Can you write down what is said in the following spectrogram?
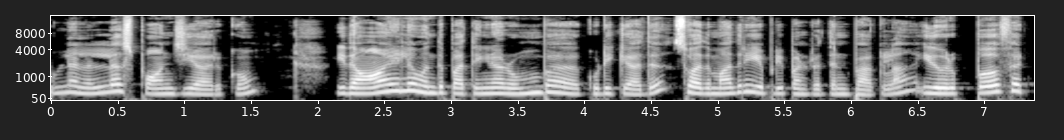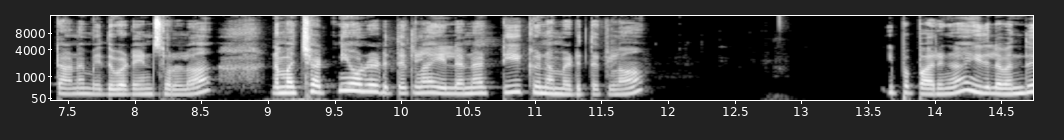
உள்ளே நல்ல ஸ்பாஞ்சியாக இருக்கும். இது ஆயிலும் வந்து பார்த்திங்கன்னா ரொம்ப குடிக்காது. ஸோ அது மாதிரி எப்படி பண்ணுறதுன்னு பார்க்கலாம் இது ஒரு பர்ஃபெக்டான மெதுவடைன்னு சொல்லலாம். நம்ம சட்னியோடு எடுத்துக்கலாம் இல்லைன்னா டீக்கு நம்ம எடுத்துக்கலாம். இப்போ பாருங்கள் இதில் வந்து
